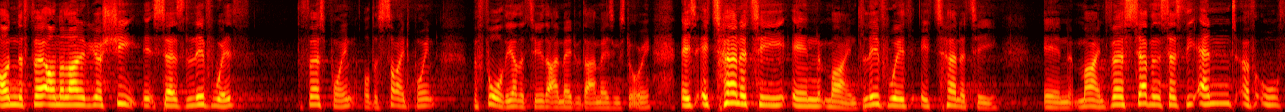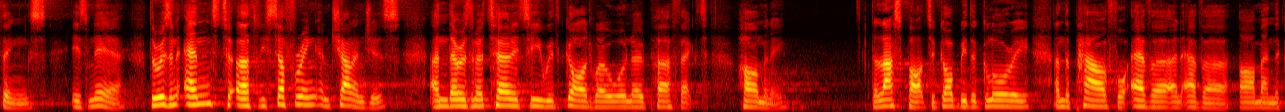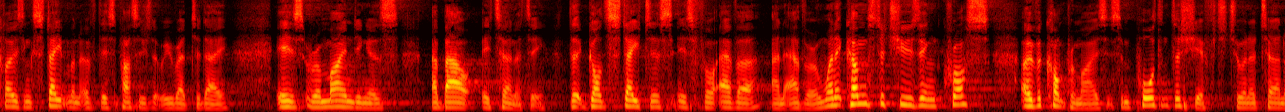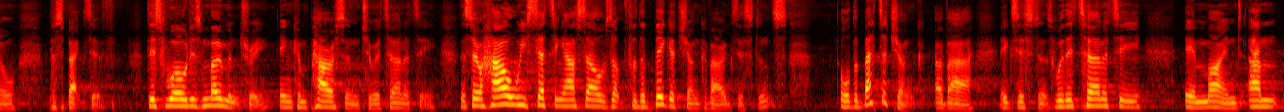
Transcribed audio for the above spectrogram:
On the, on the line of your sheet, it says, live with, the first point, or the side point, before the other two that I made with that amazing story, is eternity in mind. Live with eternity in mind. Verse 7 says, The end of all things is near. There is an end to earthly suffering and challenges, and there is an eternity with God where we will know perfect harmony. The last part, to God be the glory and the power forever and ever. Amen. The closing statement of this passage that we read today is reminding us about eternity, that God's status is forever and ever. And when it comes to choosing cross over compromise, it's important to shift to an eternal perspective. This world is momentary in comparison to eternity. And so, how are we setting ourselves up for the bigger chunk of our existence, or the better chunk of our existence, with eternity in mind? Um,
